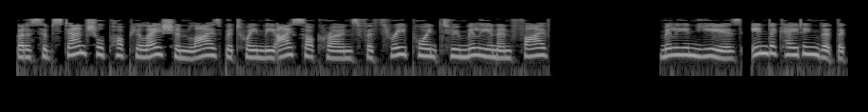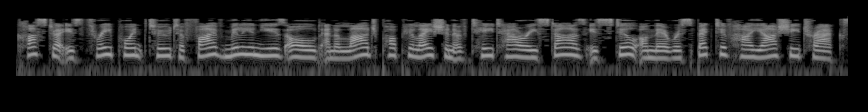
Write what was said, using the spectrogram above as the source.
but a substantial population lies between the isochrones for 3.2 million and 5 million years, indicating that the cluster is 3.2 to 5 million years old and a large population of T Tauri stars is still on their respective Hayashi tracks.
